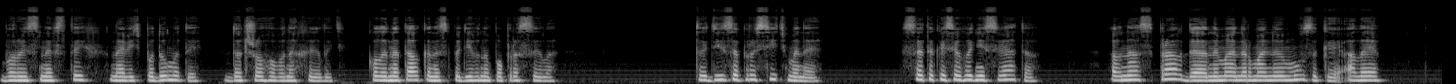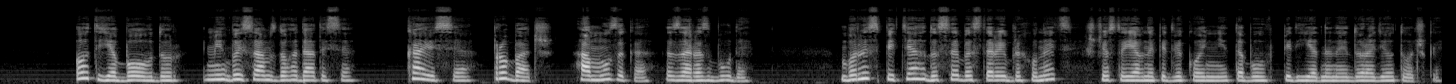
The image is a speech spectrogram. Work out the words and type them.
Борис не встиг навіть подумати, до чого вона хилить, коли Наталка несподівано попросила. Тоді запросіть мене. Все-таки сьогодні свято. В нас, правда, немає нормальної музики, але. От я Бовдур, міг би сам здогадатися. Каюся, пробач, а музика зараз буде. Борис підтяг до себе старий брехунець, що стояв на підвіконні та був під'єднаний до радіоточки.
